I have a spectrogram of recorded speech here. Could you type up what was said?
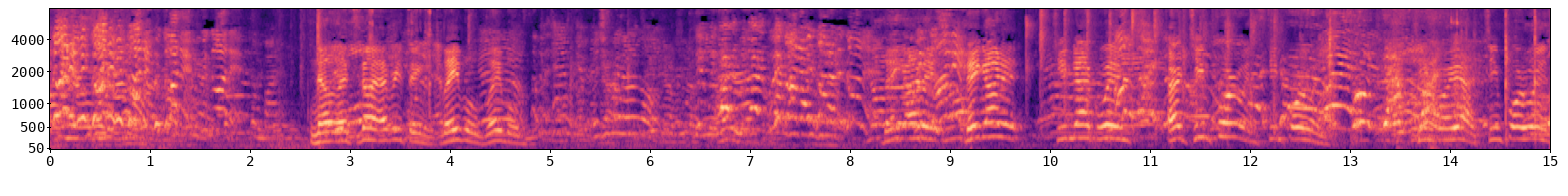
got it, we got it, we got it. we got it. No, that's not everything. Labeled, labeled. Which one are we going? We got it, we got it, we got it, we got it, we got it. They got it. They got it. Team Dak wins. Or team four wins. Team four wins. Team four, yeah. Team four wins.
